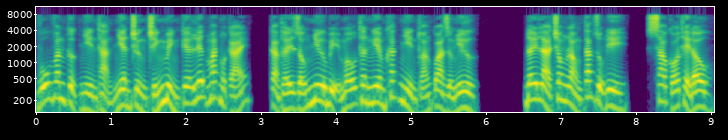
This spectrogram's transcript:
Vũ Văn Cực nhìn thản nhiên chừng chính mình kia liếc mắt một cái, cảm thấy giống như bị mẫu thân nghiêm khắc nhìn thoáng qua dường như. đây là trong lòng tác dụng đi, sao có thể đâu.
